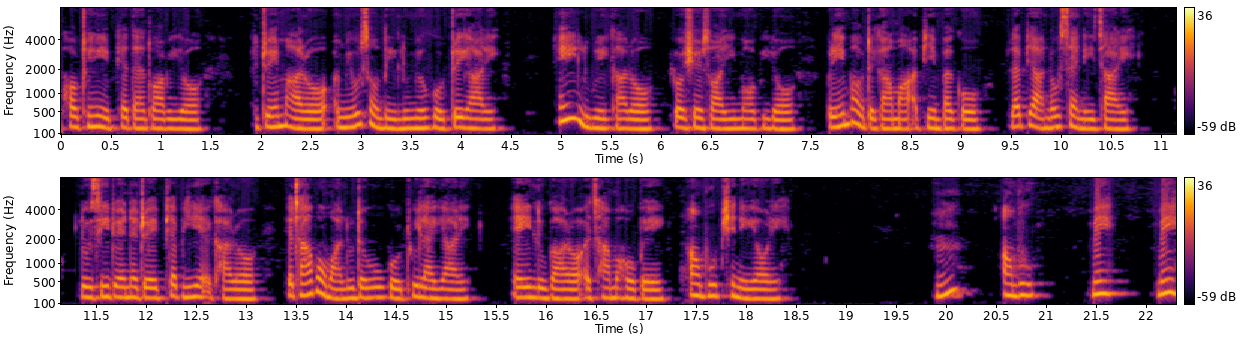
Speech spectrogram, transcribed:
ဖောက်ထွင်းတွေဖြတ်တန်းသွားပြီးတော့အတွင်းမှာတော့အမျိုးစုံသည့်လူမျိုးကိုတွေ့ရတယ်။အဲဒီလူတွေကတော့ပျော်ရွှင်စွာရီမောပြီးတော့ပရင်းပေါက်တကားမှအပြင်ဘက်ကိုလက်ပြနှုတ်ဆက်နေကြတယ်။လူစည်းတွဲနဲ့တွဲဖြတ်ပြီးတဲ့အခါတော့ယထာပေါ်မှာလူတအုပ်ကိုတွေ့လိုက်ရတယ်။အဲဒီလူကတော့အခြားမဟုတ်ပဲအောင်ဘူးဖြစ်နေရောတယ်။ဟမ်အောင်ဘူးမင်းမင်း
